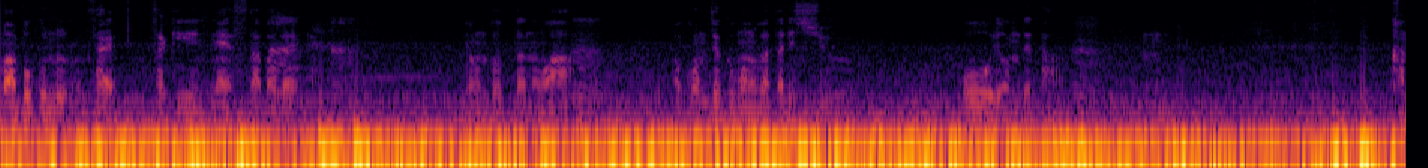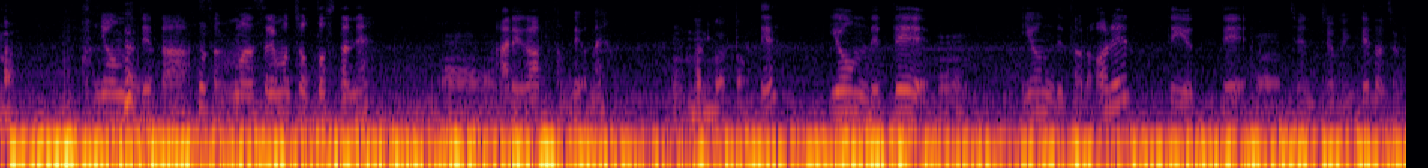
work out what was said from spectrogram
まあ僕のささっきねスタバで読んどったのはうん。うん「あ今昔物語集」を読んでた、ううん、かな、ん読んでた。そまあそれもちょっとしたね。うん、あれがあったんだよね。うん何があったの？え？読んでてう読んでたらあれ？って言ってんうん。チュンチュンが言ってたじゃん。う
